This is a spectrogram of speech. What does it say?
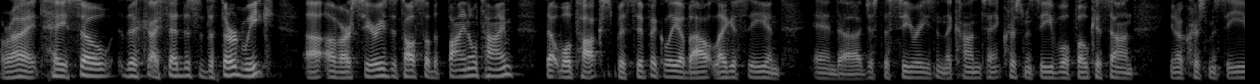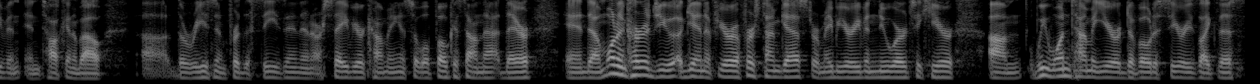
All right. Hey, so the, I said this is the third week uh, of our series. It's also the final time that we'll talk specifically about legacy and and uh, just the series and the content. Christmas Eve will focus on you know Christmas Eve and, and talking about uh, the reason for the season and our Savior coming. And so we'll focus on that there. And I um, want to encourage you again, if you're a first time guest or maybe you're even newer to here, um, we one time a year devote a series like this,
